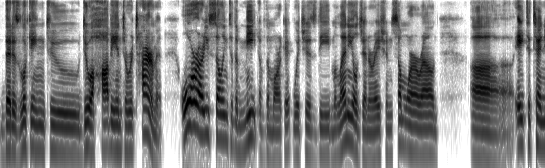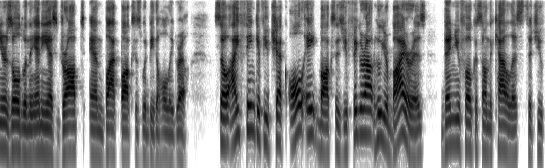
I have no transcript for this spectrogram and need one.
that is looking to do a hobby into retirement? Or are you selling to the meat of the market, which is the millennial generation, somewhere around uh, eight to 10 years old when the NES dropped and black boxes would be the holy grail? So I think if you check all eight boxes, you figure out who your buyer is, then you focus on the catalysts that you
